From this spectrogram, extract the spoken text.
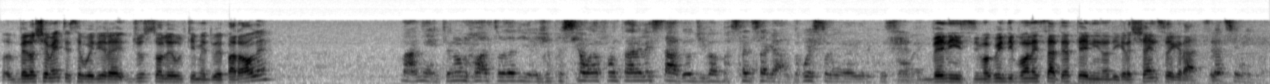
Velocemente se vuoi dire giusto le ultime due parole. Ma niente, non ho altro da dire, ci possiamo affrontare l'estate, oggi fa abbastanza caldo, questo viene da dire in questo momento. Benissimo, quindi buona estate a te Nino di Crescenzo e grazie. Grazie mille.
